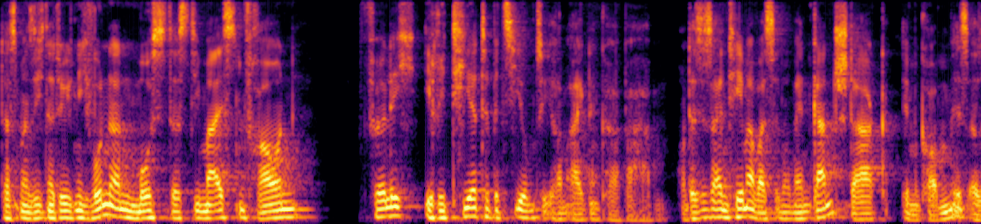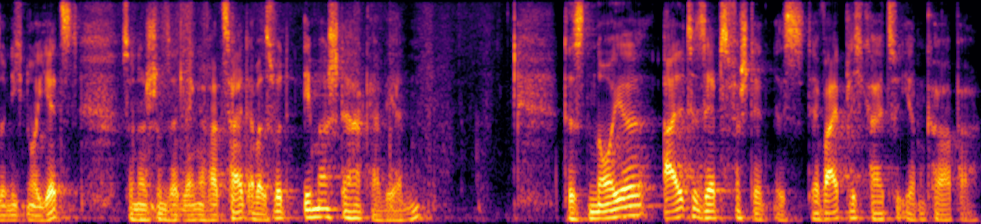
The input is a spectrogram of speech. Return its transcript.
dass man sich natürlich nicht wundern muss, dass die meisten Frauen völlig irritierte Beziehungen zu ihrem eigenen Körper haben. Und das ist ein Thema, was im Moment ganz stark im Kommen ist, also nicht nur jetzt, sondern schon seit längerer Zeit, aber es wird immer stärker werden das neue, alte Selbstverständnis der Weiblichkeit zu ihrem Körper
